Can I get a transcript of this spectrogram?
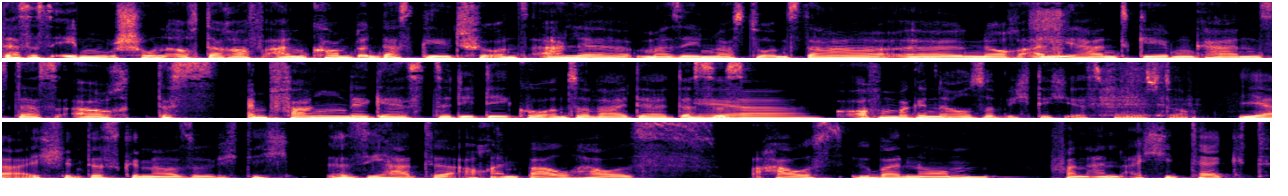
dass es eben schon auch darauf ankommt, und das gilt für uns alle, mal sehen, was du uns da äh, noch an die Hand geben kannst, dass auch das Empfangen der Gäste, die Deko und so weiter, dass ja. es offenbar genauso wichtig ist, findest du? Ja, ich finde das genauso wichtig. Sie hatte auch ein Bauhaus Haus übernommen von einem Architekt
